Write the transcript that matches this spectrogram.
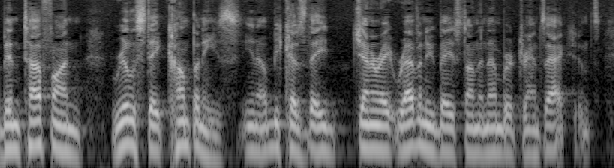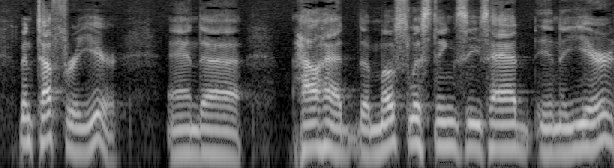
been tough on real estate companies, you know, because they generate revenue based on the number of transactions. It's been tough for a year, and uh, Hal had the most listings he's had in a year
